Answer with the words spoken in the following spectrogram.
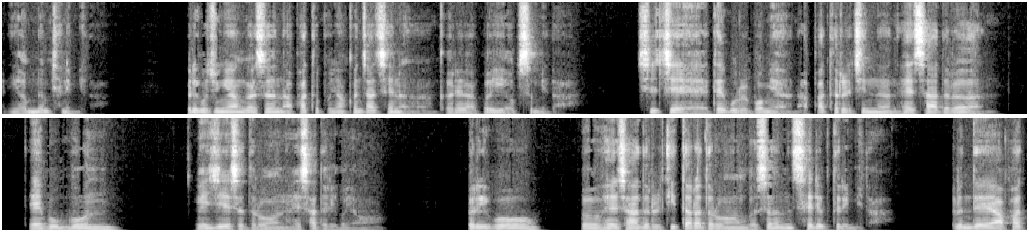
많이 없는 편입니다. 그리고 중요한 것은 아파트 분양권 자체는 거래가 거의 없습니다. 실제 대구를 보면 아파트를 짓는 회사들은 대부분 외지에서 들어온 회사들이고요. 그리고 그 회사들을 뒤따라 들어오는 것은 세력들입니다. 그런데 아파트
